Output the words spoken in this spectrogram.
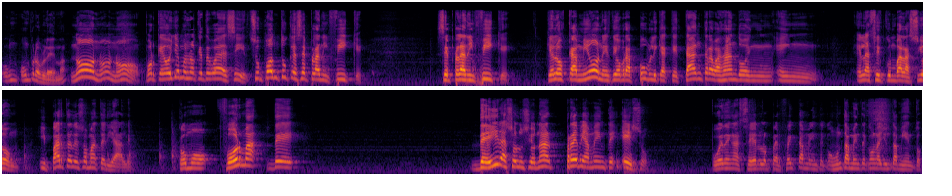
un, un, problema. No, no, no, porque óyeme lo que te voy a decir. Supón tú que se planifique se planifique que los camiones de obra pública que están trabajando en, la circunvalación y parte de esos materiales, como forma de, de ir a solucionar previamente eso, pueden hacerlo perfectamente, conjuntamente con el ayuntamiento,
